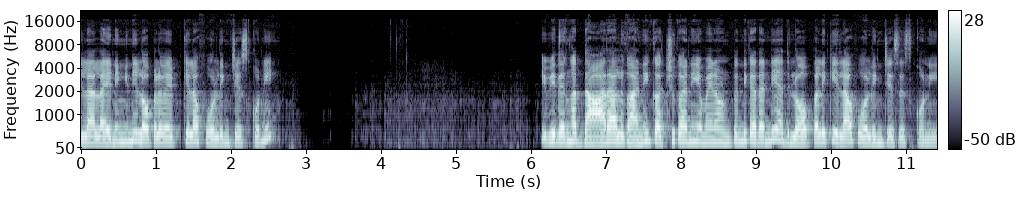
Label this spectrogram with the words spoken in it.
ఇలా లైనింగ్ని లోపల వైపుకి ఇలా ఫోల్డింగ్ చేసుకొని ఈ విధంగా దారాలు కానీ ఖర్చు కానీ ఏమైనా ఉంటుంది కదండి అది లోపలికి ఇలా ఫోల్డింగ్ చేసేసుకొని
